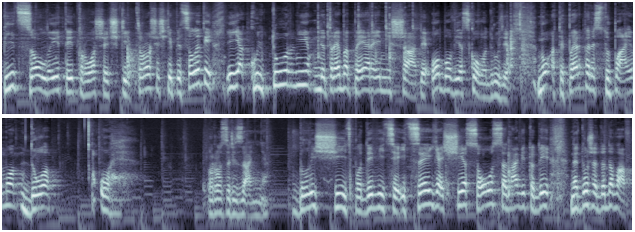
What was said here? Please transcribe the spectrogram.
підсолити трошечки. Трошечки підсолити. І як культурні треба перемішати. Обов'язково, друзі. Ну, а тепер переступаємо до. Ой розрізання. Блищить, подивіться, і це я ще соуса навіть туди не дуже додавав.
